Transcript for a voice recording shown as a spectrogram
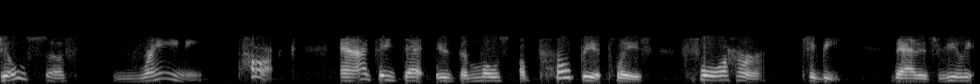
Joseph Rainey Park. And I think that is the most appropriate place for her to be. That is really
